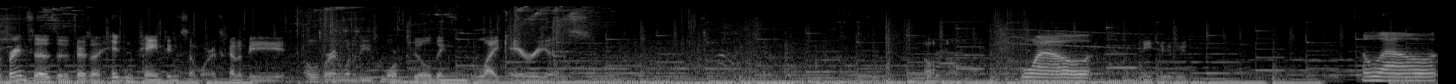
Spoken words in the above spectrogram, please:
My brain says that if there's a hidden painting somewhere, it's got to be over in one of these more building-like areas. Oh no. Well, Me too, dude. well.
